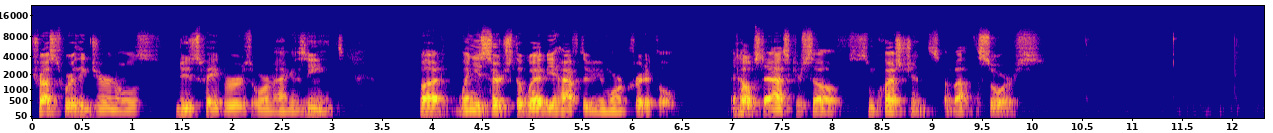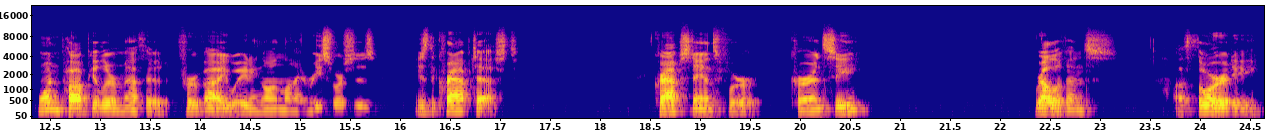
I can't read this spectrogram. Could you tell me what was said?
trustworthy journals, newspapers, or magazines. But when you search the web, you have to be more critical. It helps to ask yourself some questions about the source. One popular method for evaluating online resources is the CRAAP test. CRAAP stands for currency, relevance, authority,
